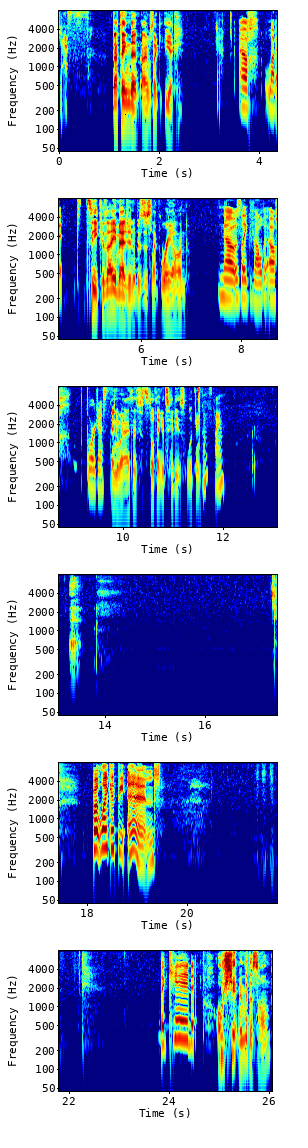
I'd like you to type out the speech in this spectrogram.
Yes. That thing that I was like, ick. Yeah. Ugh, love it. See, because I imagine it was just like rayon. No, it was like velvet. Oh, gorgeous. Anyway, I th- still think it's hideous looking. That's fine. But like at the end, the kid. Oh shit! Remember the song?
